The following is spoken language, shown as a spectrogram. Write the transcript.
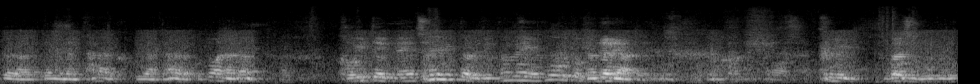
그 때문에 하나를 그한테 하나를 갖고 또 하나는 더위 때문에 체력이 떨어진 선생님의 호흡을 또 견뎌내야 돼. 그 두 가지 모두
